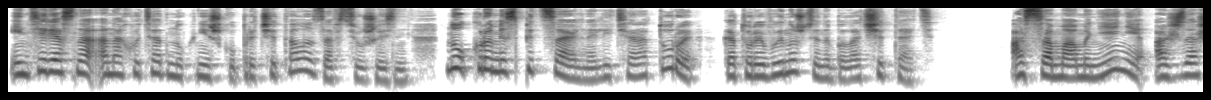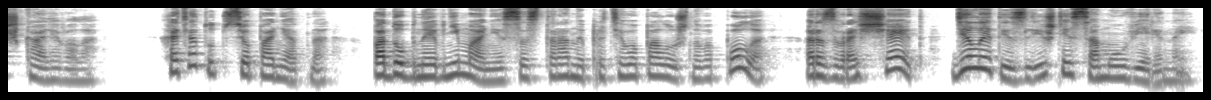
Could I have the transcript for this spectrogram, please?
Интересно, она хоть одну книжку прочитала за всю жизнь, ну, кроме специальной литературы, которую вынуждена была читать. А сама мнение аж зашкаливала. Хотя тут все понятно. Подобное внимание со стороны противоположного пола развращает, делает излишне самоуверенной.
